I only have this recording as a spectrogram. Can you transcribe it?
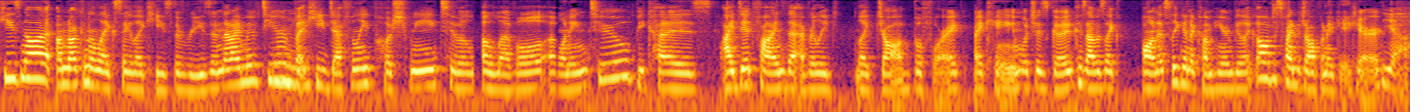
he's not i'm not gonna like say like he's the reason that i moved here but he definitely pushed me to a, a level of wanting to because i did find the everly like job before i, I came which is good because i was like honestly gonna come here and be like oh i'll just find a job when i get here yeah.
